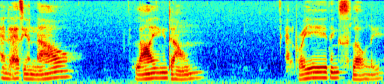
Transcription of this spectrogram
And as you're now lying down and breathing slowly,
